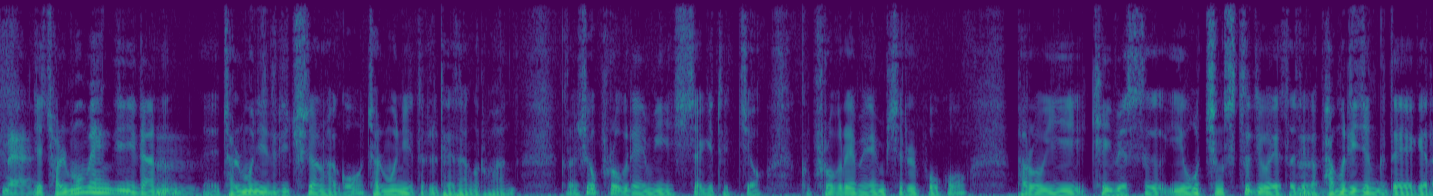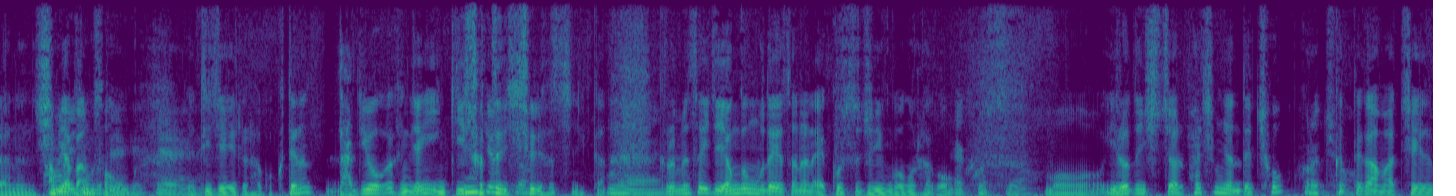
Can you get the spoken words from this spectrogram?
네. 이제 젊음의 행진이라는 음. 예, 젊은이들이 출연하고 젊은이들을 대상으로 한 그런 쇼 프로그램이 시작이 됐죠. 그 프로그램의 MC를 보고 바로 이 KBS 이 5층 스튜디오에서 제가 음. 밤을 잊은 그대에게라는 심야 방송 예. DJ를 하고 그때는 라디오가 굉장히 인기 있었던 인기였죠. 시절이었으니까 네. 그러면서 이제 연극 무대에서는 에코스 주인공을 하고 에코스 뭐 이러던 시절 80년대 초 그렇죠. 그때가 아마 제일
